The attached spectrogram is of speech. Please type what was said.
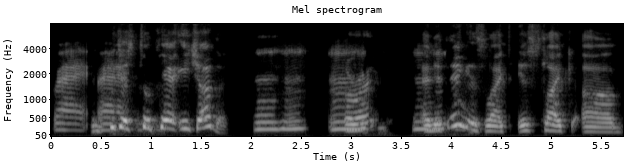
right, right. We just took care of each other. Mm-hmm, mm-hmm, all right? mm-hmm. And the thing is, like, it's like um,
